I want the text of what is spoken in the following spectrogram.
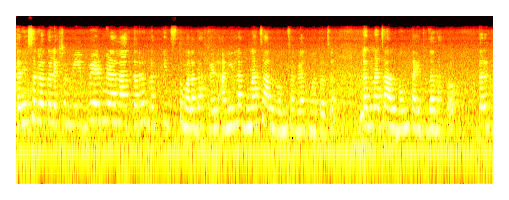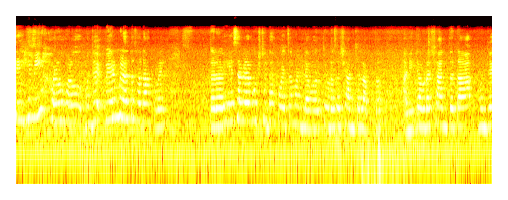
तर हे सगळं कलेक्शन मी वेळ मिळाला तर नक्कीच तुम्हाला दाखवेल. आणि लग्नाचा अल्बम सगळ्यात महत्त्वाचं लग्नाचा अल्बम ताई तुझा दाखव. तर तेही मी हळूहळू म्हणजे वेळ मिळेल तसा दाखवेल. तर हे सगळ्या गोष्टी दाखवायचं म्हटल्यावर थोडंसं शांत लागतं आणि तेवढा शांतता म्हणजे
